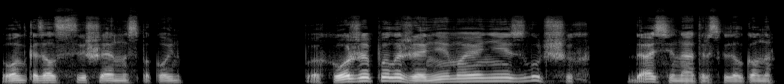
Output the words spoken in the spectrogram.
Он казался совершенно спокойным. — Похоже, положение мое не из лучших. — Да, сенатор, — сказал Коннор.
